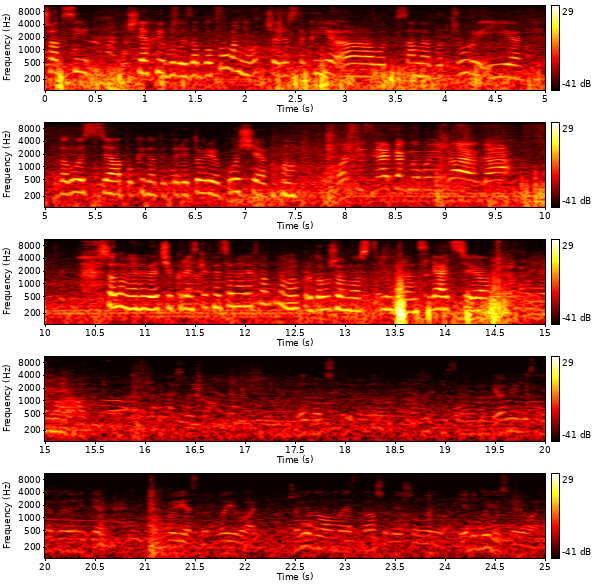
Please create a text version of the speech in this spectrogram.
Хоча всі шляхи були заблоковані, от через такі а, от саме бордюри і вдалося покинути територію площі. Можете снять, как мы выезжаем, да? Шановні глядачі українських національних новин, ми продовжуємо стрім трансляцію. И он мне объяснил, это говорите, повестка, воевать. Что мне дала моя страна, чтобы я шел воевать? Я не боюсь воевать.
